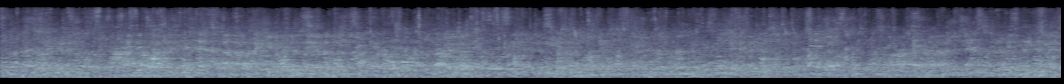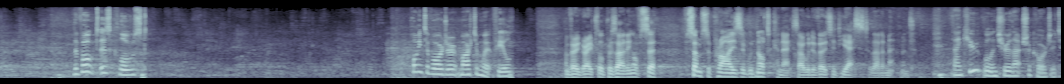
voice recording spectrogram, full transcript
The vote is closed. Point of order, Martin Whitfield. I'm very grateful, presiding officer. For some surprise, it would not connect. I would have voted yes to that amendment. Thank you. We'll ensure that's recorded.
